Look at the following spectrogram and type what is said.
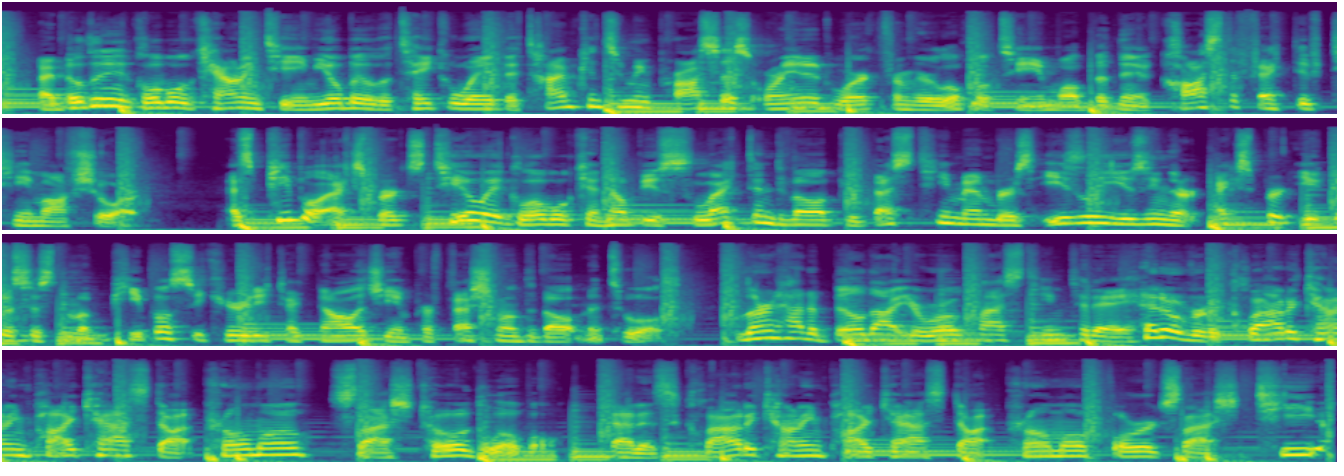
By building a global accounting team, you'll be able to take away the time consuming process oriented work from your local team while building a cost effective team offshore. As people experts, TOA Global can help you select and develop your best team members easily using their expert ecosystem of people, security, technology, and professional development tools. Learn how to build out your world-class team today, head over to cloudaccountingpodcast.promo slash TOA Global. That is cloudaccountingpodcast.promo forward slash T-O-A-G-L-O-B-A-L.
